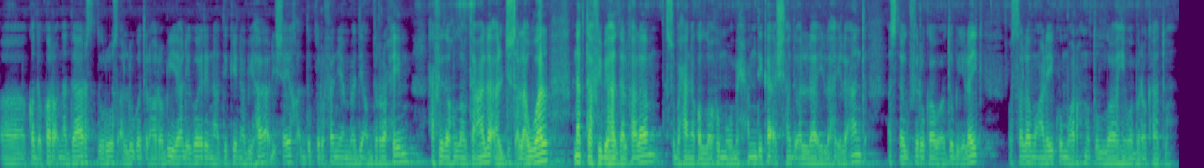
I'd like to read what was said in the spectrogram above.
qara'na dars durus al-lughatil arabiyyah li ghairi natiqin biha di Syekh Dr. Fani Ambadi Abdul Rahim hafizahullah taala al-juz al-awwal naktafi bihadzal kalam subhanakallahumma wa bihamdika asyhadu an la ilaha illa ant astaghfiruka wa atubu ilaik wassalamu alaikum warahmatullahi wabarakatuh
